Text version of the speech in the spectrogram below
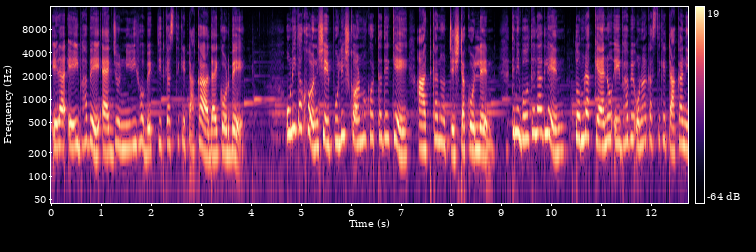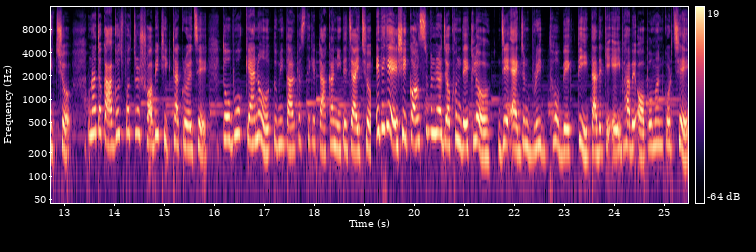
এরা এইভাবে একজন নিরীহ ব্যক্তির কাছ থেকে টাকা আদায় করবে? উনি তখন সেই পুলিশ কর্মকর্তাদেরকে আটকানোর চেষ্টা করলেন। তিনি বলতে লাগলেন, তোমরা কেন এইভাবে ওনার কাছ থেকে টাকা নিচ্ছ? ওনার তো কাগজপত্র সবই ঠিকঠাক রয়েছে। তবুও কেন তুমি তার কাছ থেকে টাকা নিতে চাইছো? এদিকে সেই কনস্টেবলরা যখন দেখল যে একজন বৃদ্ধ ব্যক্তি তাদেরকে এইভাবে অপমান করছে,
